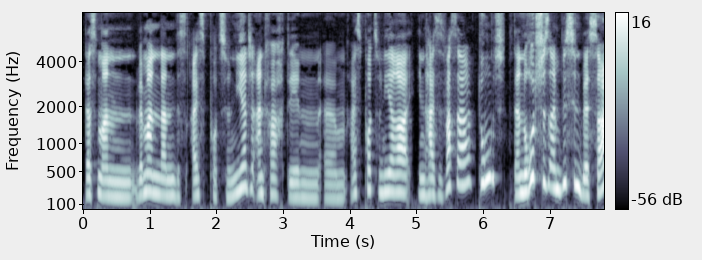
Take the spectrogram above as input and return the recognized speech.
dass man, wenn man dann das Eis portioniert, einfach den ähm, Eisportionierer in heißes Wasser tunkt. Dann rutscht es ein bisschen besser.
